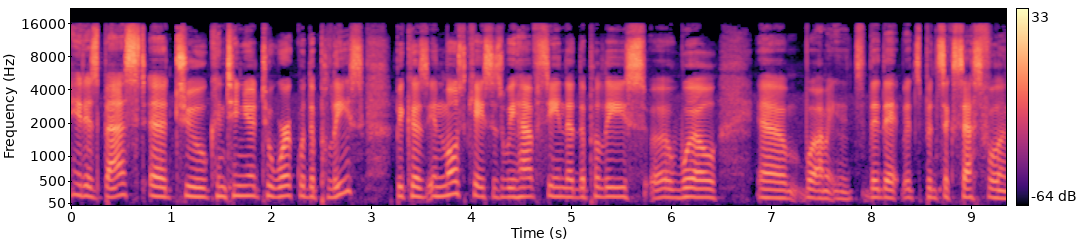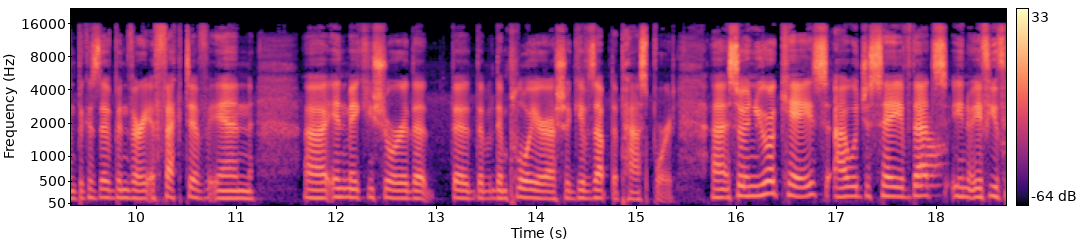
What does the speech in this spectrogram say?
It is best uh, to continue to work with the police because, in most cases, we have seen that the police uh, will. Um, well, I mean, it's, they, they, it's been successful, and because they've been very effective in uh, in making sure that the, the, the employer actually gives up the passport. Uh, so in your case, I would just say if that's you know if you've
